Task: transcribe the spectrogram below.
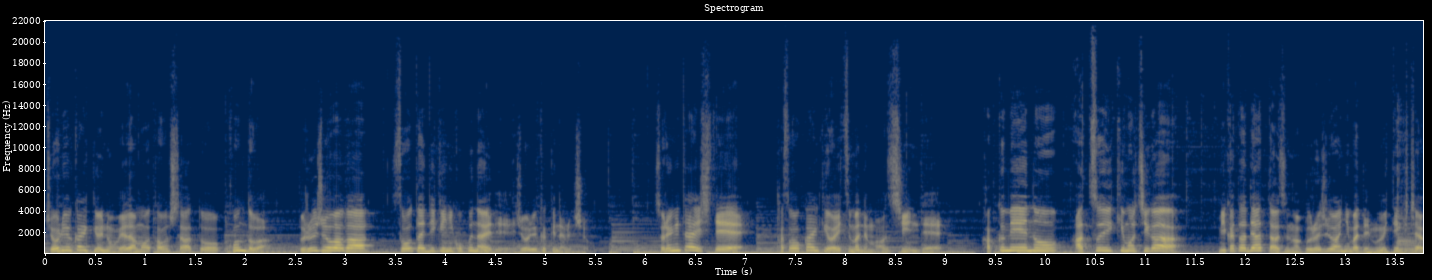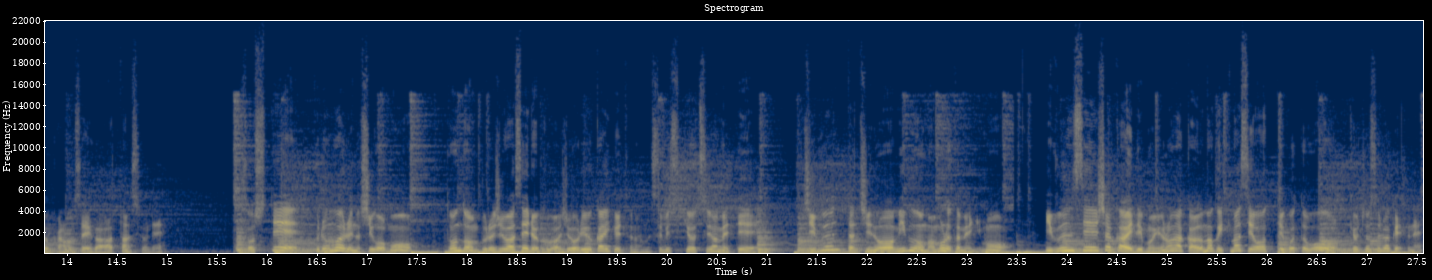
上流階級の親玉を倒した後今度はブルジョワが相対的に国内で上流階級になるでしょ。それに対して仮想階級はいつまでも貧しいんで革命の熱い気持ちが味方であったはずのブルジョワにまで向いてきちゃう可能性があったんですよねそしてクロムワールの死後もどんどんブルジョワ勢力は上流階級との結びつきを強めて自分たちの身分を守るためにも身分制社会でも世の中はうまくいきますよってことを強調するわけですね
